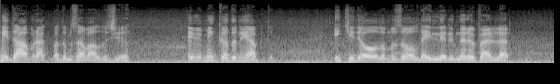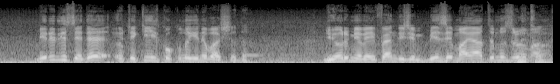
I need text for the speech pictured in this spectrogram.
Bir daha bırakmadım zavallıcığı. Evimin kadını yaptım. İki de oğlumuz oldu ellerinden öperler. Biri lisede öteki ilkokula yeni başladı. Diyorum ya beyefendicim bizim hayatımız roman. Ne tuhaf.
